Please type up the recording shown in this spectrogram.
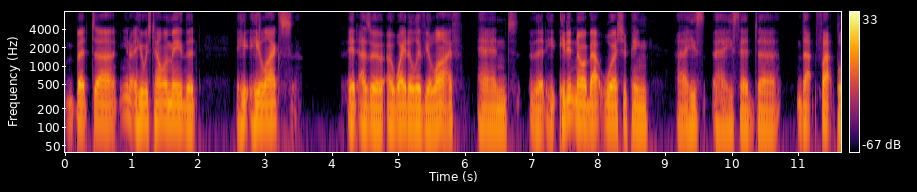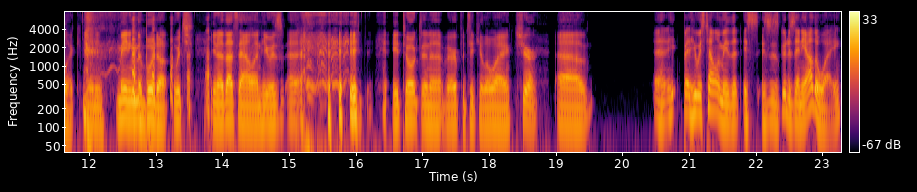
but uh, you know, he was telling me that he he likes it as a, a way to live your life, and that he, he didn't know about worshiping. Uh, he's uh, he said uh, that fat bloke, meaning meaning the Buddha, which you know that's Alan. He was uh, he, he talked in a very particular way. Sure. Uh, and he, but he was telling me that it's, it's as good as any other way,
